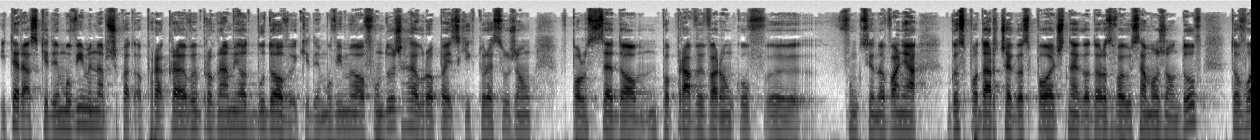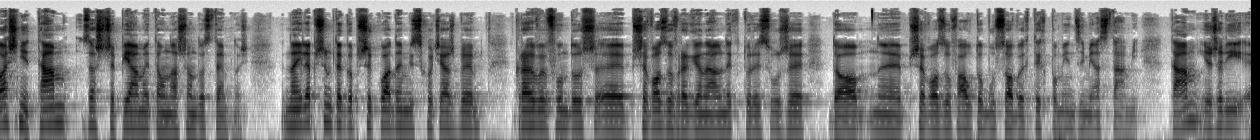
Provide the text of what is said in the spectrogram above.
I teraz, kiedy mówimy na przykład o Krajowym Programie Odbudowy, kiedy mówimy o funduszach europejskich, które służą w Polsce do poprawy warunków y, funkcjonowania gospodarczego, społecznego, do rozwoju samorządów, to właśnie tam zaszczepiamy tą naszą dostępność. Najlepszym tego przykładem jest chociażby Krajowy Fundusz e, Przewozów Regionalnych, który służy do e, przewozów autobusowych, tych pomiędzy miastami. Tam, jeżeli e,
